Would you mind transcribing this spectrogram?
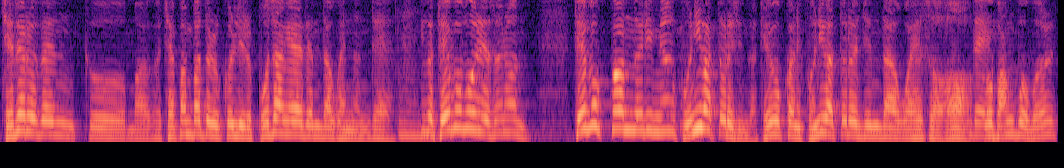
제대로 된 그, 막, 재판받을 권리를 보장해야 된다고 했는데, 음. 그러니까 대법원에서는 대법관 늘리면 권위가 떨어진다. 대법관이 권위가 떨어진다고 해서 네. 그 방법을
